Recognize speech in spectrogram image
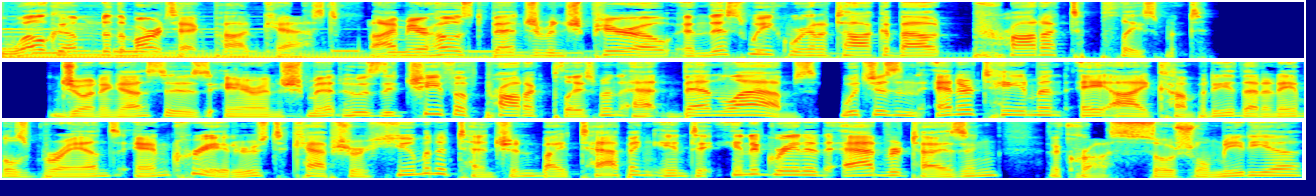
Welcome to the Martech Podcast. I'm your host, Benjamin Shapiro, and this week we're going to talk about product placement. Joining us is Erin Schmidt, who is the Chief of Product Placement at BENlabs, which is an entertainment AI company that enables brands and creators to capture human attention by tapping into integrated advertising across social media,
